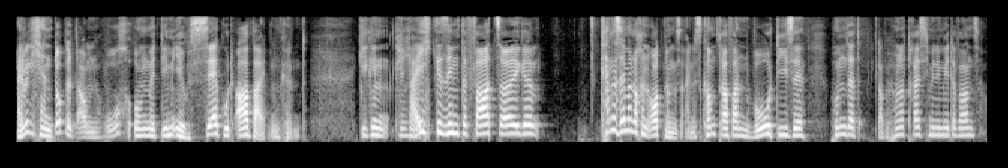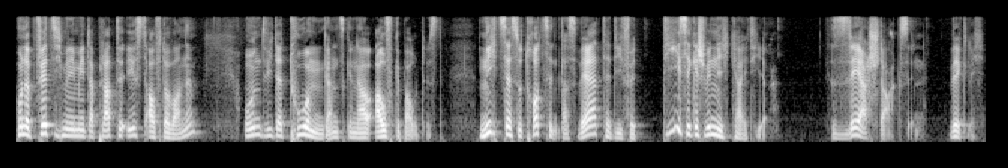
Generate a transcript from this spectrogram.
ein wirklich ein Doppeldaumen hoch und mit dem ihr sehr gut arbeiten könnt. Gegen gleichgesinnte Fahrzeuge kann es immer noch in Ordnung sein. Es kommt darauf an, wo diese 100, glaube 130 mm waren es, 140 mm Platte ist auf der Wanne und wie der Turm ganz genau aufgebaut ist. Nichtsdestotrotz sind das Werte, die für diese Geschwindigkeit hier sehr stark sind. Wirklich.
